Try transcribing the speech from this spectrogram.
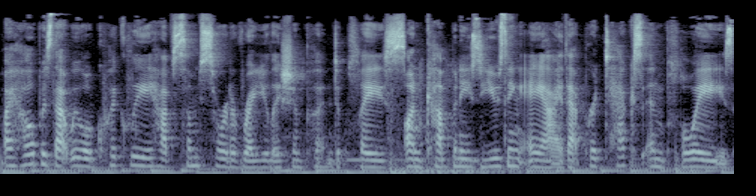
My hope is that we will quickly have some sort of regulation put into place on companies using AI that protects employees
